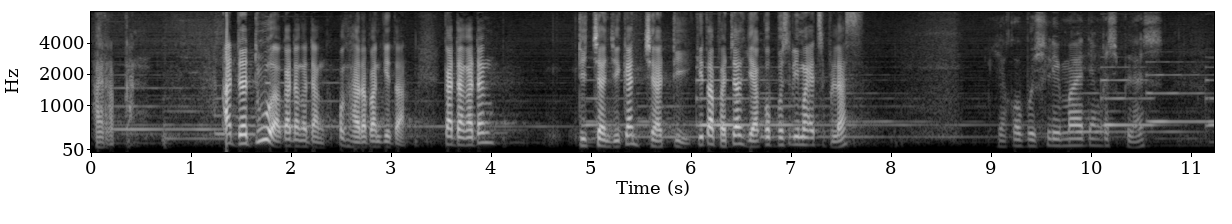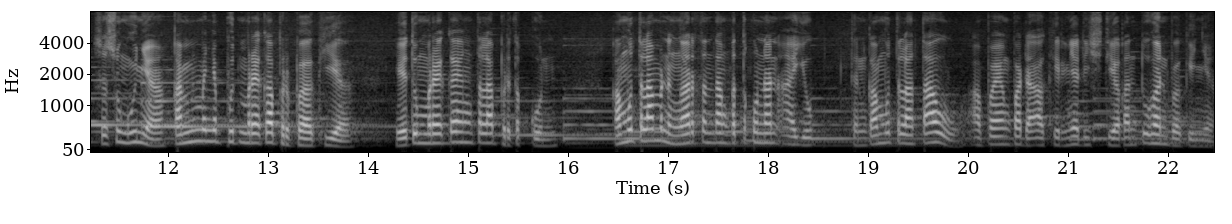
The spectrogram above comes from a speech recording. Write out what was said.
harapkan. Ada dua kadang-kadang pengharapan kita. Kadang-kadang dijanjikan jadi. Kita baca Yakobus 5 ayat 11. Yakobus 5 ayat yang ke-11. Sesungguhnya kami menyebut mereka berbahagia yaitu mereka yang telah bertekun. Kamu telah mendengar tentang ketekunan Ayub, dan kamu telah tahu apa yang pada akhirnya disediakan Tuhan baginya,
